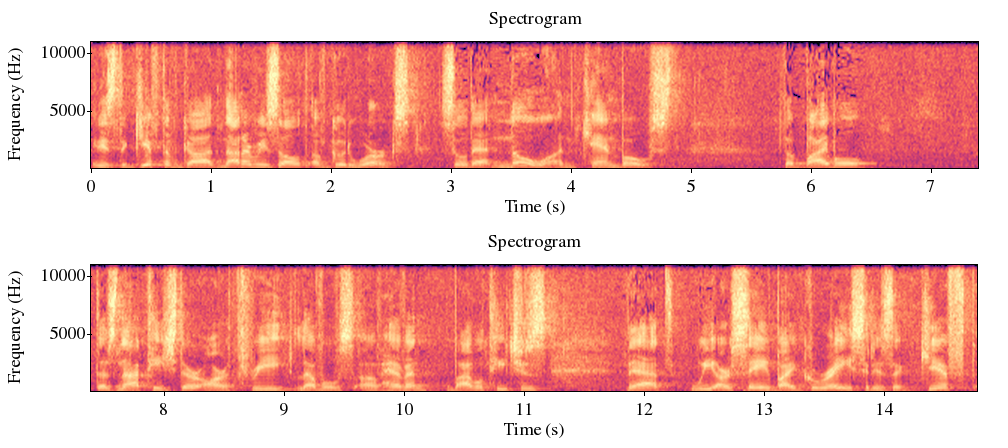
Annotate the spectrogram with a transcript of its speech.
It is the gift of God, not a result of good works, so that no one can boast. The Bible does not teach there are three levels of heaven. The Bible teaches that we are saved by grace. It is a gift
